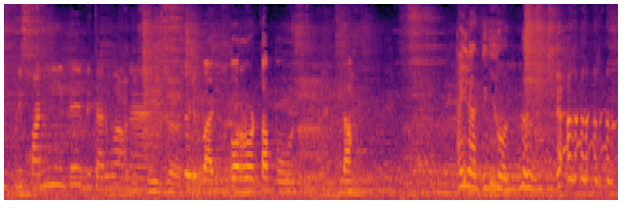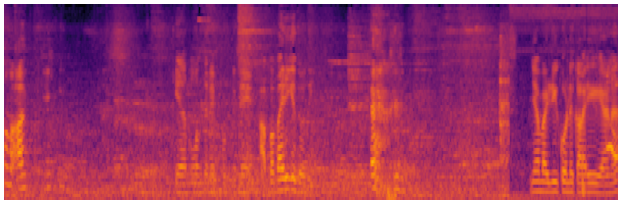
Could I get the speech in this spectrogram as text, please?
இப்படி பண்ணிட்டு இப்படி தருவாங்க புதுசா ഒരു ബൺ പൊറോട്ട പോലും ഇതാ അതിനകത്ത് ഒന്നുമില്ല ബാക്കി കേരളത്തിലെ ഫുഡിനെ അപമാനിക്ക തോന്നി ഞാൻ വഴി കൊണ്ട് കളയുകയാണ്.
